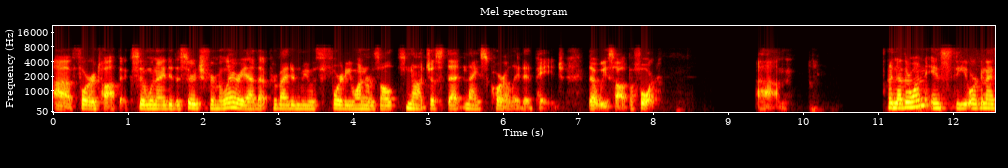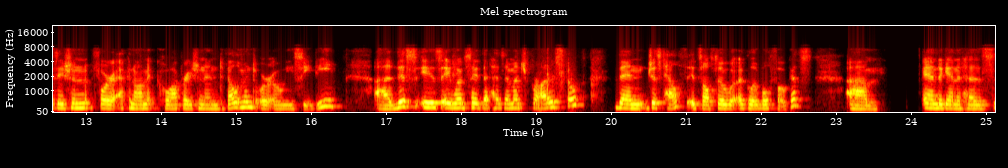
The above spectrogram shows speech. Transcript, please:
uh, for a topic. So when I did a search for malaria, that provided me with 41 results, not just that nice correlated page that we saw before. Um, another one is the Organization for Economic Cooperation and Development, or OECD. Uh, this is a website that has a much broader scope than just health. It's also a global focus. Um, and again, it has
